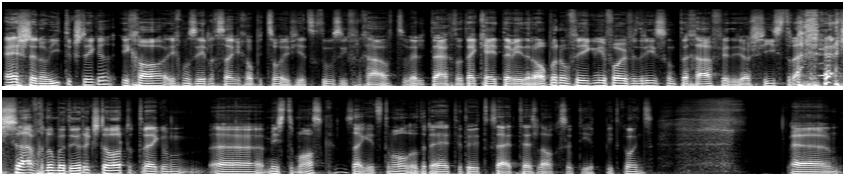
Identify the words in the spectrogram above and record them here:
er ist dann noch weiter gestiegen. Ich, habe, ich muss ehrlich sagen, ich habe bei 42'000 verkauft, weil ich dachte, der geht dann wieder runter auf irgendwie 35 und der kauft wieder, ja Scheissdreck. er ist einfach nur durchgestartet wegen äh, Mr. Musk, sage ich jetzt mal, oder der hat ja dort gesagt, Tesla akzeptiert Bitcoins. Ähm,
